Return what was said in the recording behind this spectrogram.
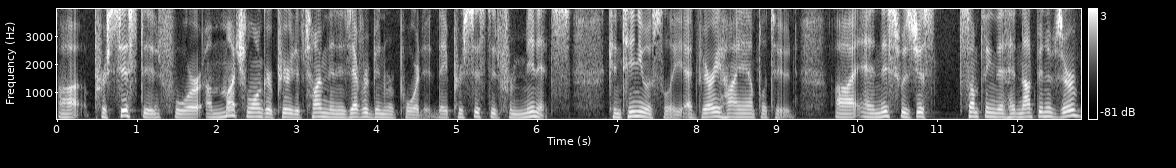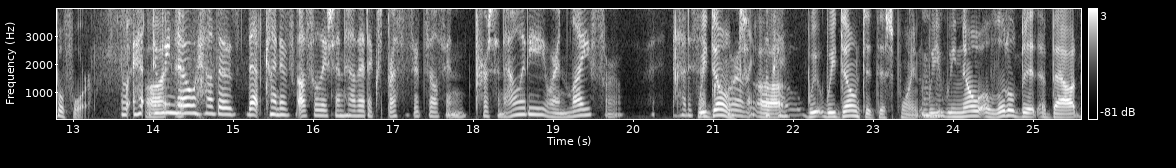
uh, persisted for a much longer period of time than has ever been reported. They persisted for minutes continuously at very high amplitude. Uh, and this was just something that had not been observed before. Do uh, we know how those that kind of oscillation how that expresses itself in personality or in life or how does that we don't. correlate? Uh, okay. we, we don't at this point. We, Mhm. we know a little bit about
